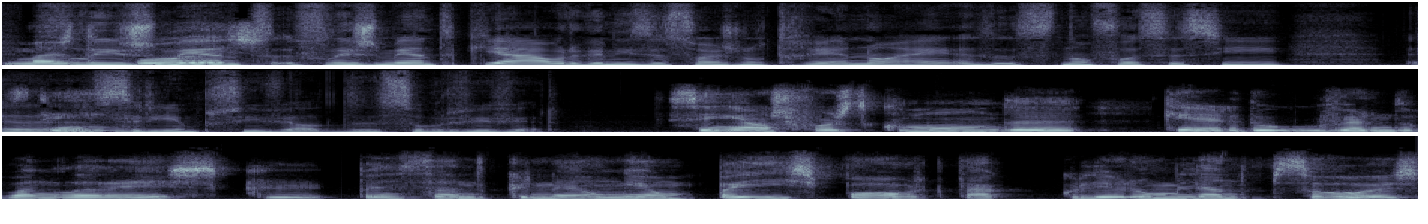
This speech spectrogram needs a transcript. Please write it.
Mas felizmente, depois... felizmente que há organizações no terreno, não é? Se não fosse assim, uh, seria impossível de sobreviver. Sim, é um esforço comum de quer do governo do Bangladesh, que pensando que não é um país pobre que está a acolher um milhão de pessoas.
